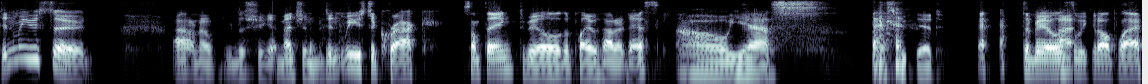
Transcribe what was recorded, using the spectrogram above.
Didn't we used to? I don't know if this should get mentioned, but didn't we used to crack something to be able to play without a disc? Oh yes, yes we did. To be able I- so we could all play?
